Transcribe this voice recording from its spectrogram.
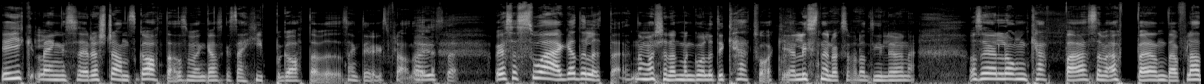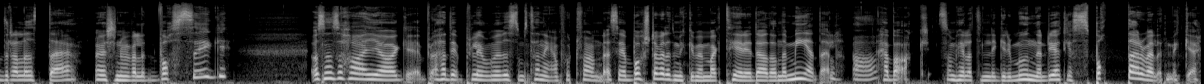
Jag gick längs Rörstrandsgatan som är en ganska så här hipp gata vid Sankt Eriksplan. Ja, just det. Och jag så swaggade lite när man känner att man går lite catwalk. Jag lyssnade också på någonting i lurarna. Och så har jag lång kappa som är öppen, där fladdrar lite och jag känner mig väldigt bossig. Och sen så har jag, hade jag problem med visdomständningar fortfarande så jag borstar väldigt mycket med bakteriedödande medel Ja. här bak som hela tiden ligger i munnen. Det gör att jag spottar väldigt mycket.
